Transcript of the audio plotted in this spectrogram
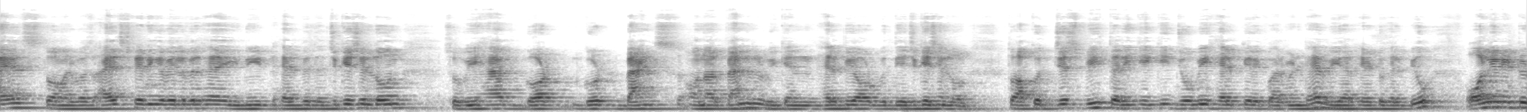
IELTS तो हमारे पास IELTS training available है you need help with education loan so we have got good banks on our panel we can help you out with the education loan तो आपको जिस भी तरीके की जो भी हेल्प की रिक्वायरमेंट है we are here to help you all you need to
